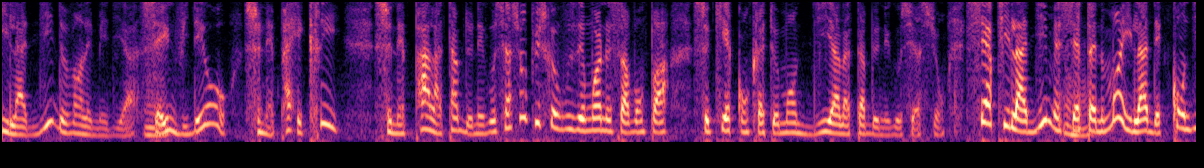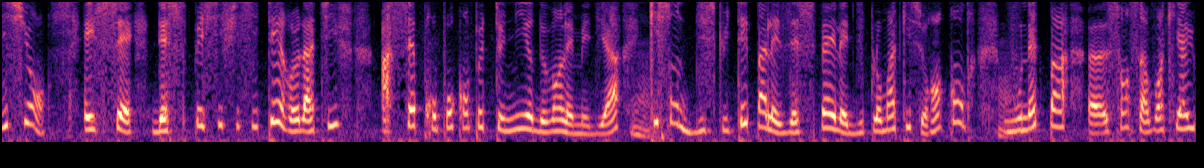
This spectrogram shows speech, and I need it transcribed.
il a dit devant les médias, c'est mm. une vidéo, ce n'est pas écrit, ce n'est pas la table de négociation, puisque vous et moi ne savons pas ce qui est concrètement dit à la table de négociation. Certes, il a dit, mais mm-hmm. certainement, il a des conditions. Et c'est des spécificités relatives à ces propos qu'on peut tenir devant les médias, mm. qui sont discutés par les experts et les diplomates qui se rencontrent. Mm. Vous n'êtes pas euh, sans savoir qu'il y a eu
